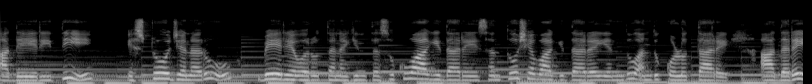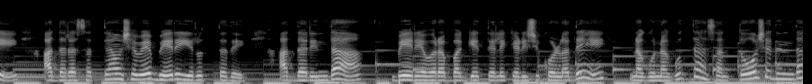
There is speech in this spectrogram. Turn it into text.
ಅದೇ ರೀತಿ ಎಷ್ಟೋ ಜನರು ಬೇರೆಯವರು ತನಗಿಂತ ಸುಖವಾಗಿದ್ದಾರೆ, ಸಂತೋಷವಾಗಿದ್ದಾರೆ ಎಂದು ಅಂದುಕೊಳ್ಳುತ್ತಾರೆ. ಆದರೆ ಅದರ ಸತ್ಯಾಂಶವೇ ಬೇರೆ ಇರುತ್ತದೆ. ಆದ್ದರಿಂದ ಬೇರೆಯವರ ಬಗ್ಗೆ ತಲೆ ಕೆಡಿಸಿಕೊಳ್ಳದೆ ನಗು ನಗುತ್ತಾ ಸಂತೋಷದಿಂದ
